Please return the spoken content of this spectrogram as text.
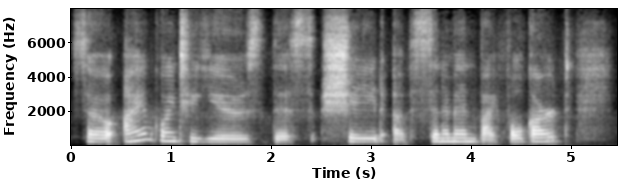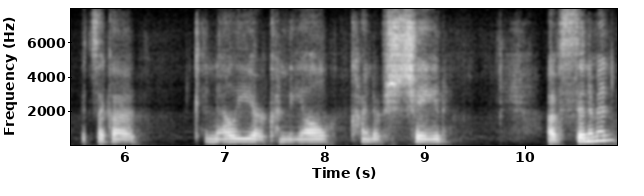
So I am going to use this shade of Cinnamon by Folk Art. It's like a canelli or Caneel kind of shade of cinnamon.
